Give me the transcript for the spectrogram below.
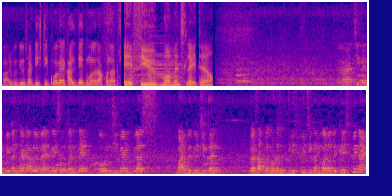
बार्बिक्यूसाठी स्टिक वगैरे खालते तुम्हाला दाखवणार A few moments later. आता चिकन बिकनसाठी आपलं मॅरिनेशन बनते कौल chicken plus barbecue chicken plus आपलं थोडंसं क्रिस्पी चिकन बनवते क्रिस्पी नाही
